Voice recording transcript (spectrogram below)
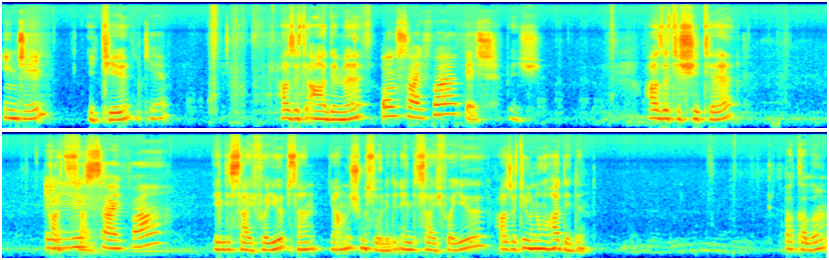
İncil 2. 2. Hazreti Adem'e 10 sayfa 5. 5. Hazreti Şit'e Kaç 50 sayfa? sayfa 50 sayfayı sen yanlış mı söyledin? 50 sayfayı Hazreti Nuh'a dedin. Bakalım.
